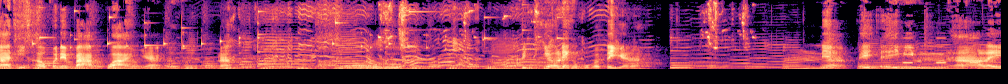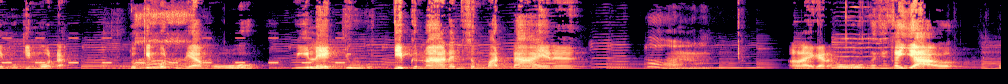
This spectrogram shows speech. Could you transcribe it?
การที่เข้าไปในป่ากวางอย่างเงี้ยนะโอ้โหดูไปเที่ยวเล่นกับปกตินะเนี่ยไอ้ไอ้นี่มันหาอะไรโปเกินมดอะ ตัวกินมดพยายามโอ้โห มีเหล็กอยู่ก็จิบขึ้นมาได้สมบัติได้นะอืมอะไรกันอะโอ้ก็แค่ขยะเหรอโอ้โห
